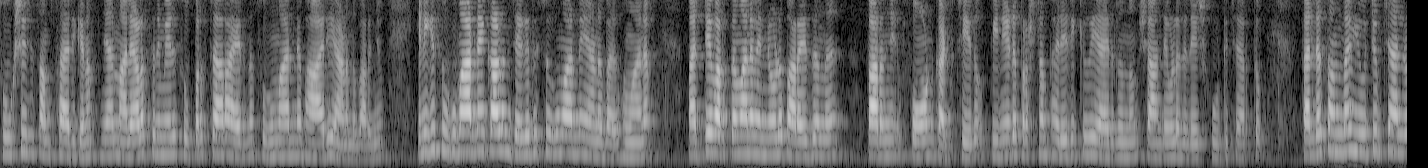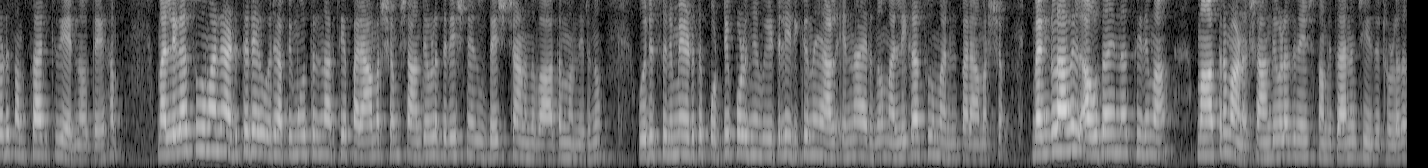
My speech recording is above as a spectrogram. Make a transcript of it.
സൂക്ഷിച്ച് സംസാരിക്കണം. ഞാൻ മലയാള സിനിമയിൽ സൂപ്പർ സ്റ്റാർ ആയിരുന്ന സുകുമാരന്റെ ഭാര്യയാണെന്ന് പറഞ്ഞു. എനിക്ക് സുകുമാരനേക്കാളും ജഗതി സുകുമാരനെയാണ് ബഹുമാനം. മറ്റേ വർത്തമാനം എന്നോട് പറയരുതെന്ന് പറഞ്ഞ് ഫോൺ കട്ട് ചെയ്തു. പിന്നീട് പ്രശ്നം പരിഹരിക്കുകയായിരുന്നെന്നും ശാന്തിവിള ദിനേശ് കൂട്ടിച്ചേർത്തു. തന്റെ സ്വന്തം യൂട്യൂബ് ചാനലിലൂടെ സംസാരിക്കുകയായിരുന്നു അദ്ദേഹം. മല്ലിക സുകുമാരൻ അടുത്തിടെ ഒരു അഭിമുഖത്തിൽ നടത്തിയ പരാമർശം ശാന്തിവിള ദിനേശിനെ ഉദ്ദേശിച്ചാണെന്ന് വാദം വന്നിരുന്നു. ഒരു സിനിമ എടുത്ത് പൊട്ടിപ്പൊളിഞ്ഞ് വീട്ടിലിരിക്കുന്നയാൾ എന്നായിരുന്നു മല്ലിക സുകുമാരൻ പരാമർശം. ബംഗ്ലാവിൽ ഔദ എന്ന സിനിമ മാത്രമാണ് ശാന്തിവിള ദിനേശ് സംവിധാനം ചെയ്തിട്ടുള്ളത്.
